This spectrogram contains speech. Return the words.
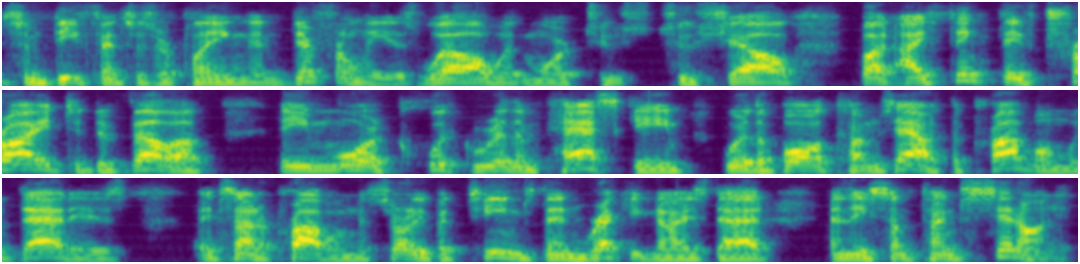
some defenses are playing them differently as well with more two, two shell, but I think they've tried to develop a more quick rhythm pass game where the ball comes out. The problem with that is it's not a problem necessarily, but teams then recognize that and they sometimes sit on it.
